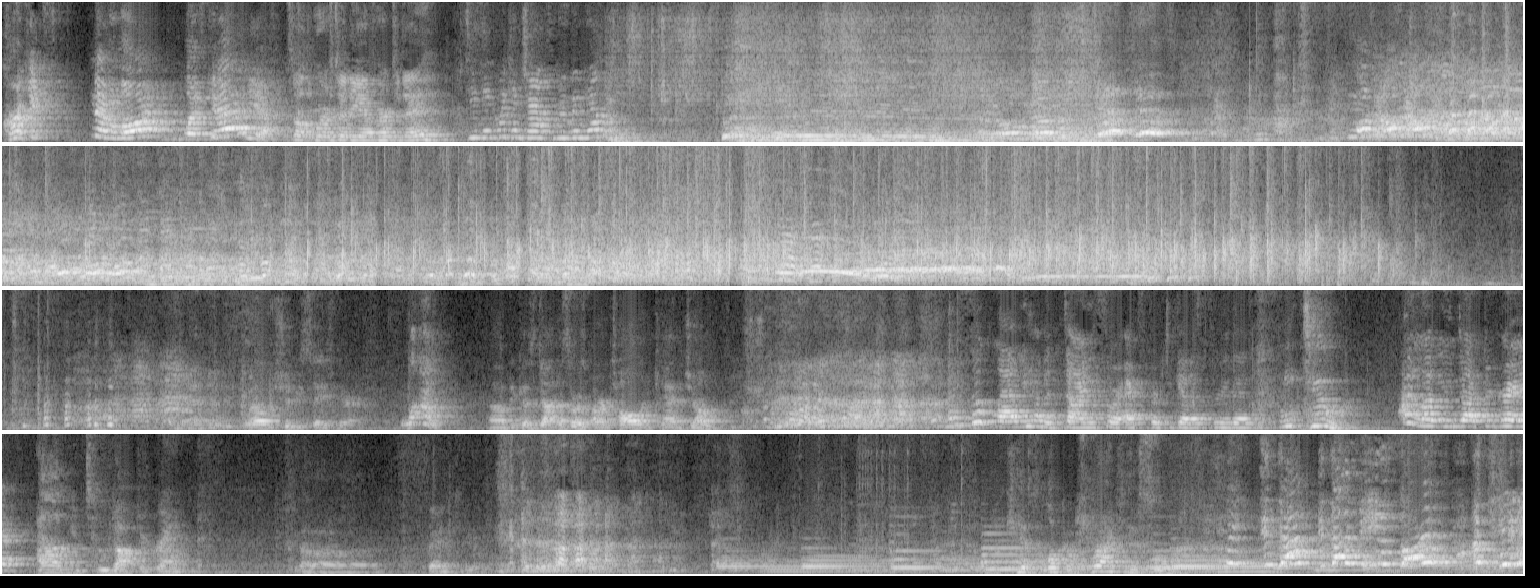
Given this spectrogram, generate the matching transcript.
Crickets! Never mind! Let's get out of here! It's not the worst idea I've heard today. Do you think we can chance moving him? Well, we should be safe here. Why? Uh, because dinosaurs aren't tall and can't jump. I'm so glad we have a dinosaur expert to get us through this. Me too. I love you, Dr. Grant. I love you too, Dr. Grant. Uh, thank you. Kids, look, a brachiosaur. Wait, is that, is that a Megasaurus? A Kidneysaurus?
